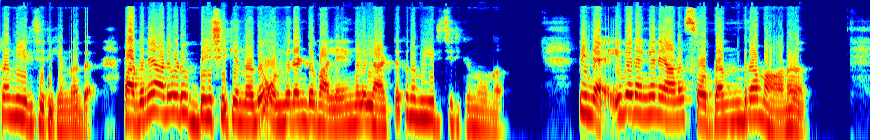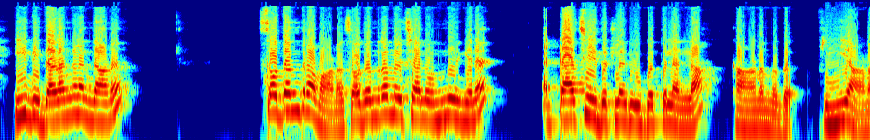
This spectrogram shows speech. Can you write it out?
ക്രമീകരിച്ചിരിക്കുന്നത്. അപ്പൊ അതിനെയാണ് ഇവിടെ ഉദ്ദേശിക്കുന്നത്. ഒന്ന് രണ്ട് വലയങ്ങളിലായിട്ട് ക്രമീകരിച്ചിരിക്കുന്നു എന്ന്. പിന്നെ ഇവരെങ്ങനെയാണ്? സ്വതന്ത്രമാണ്. ഈ വിതളങ്ങൾ എന്താണ്? സ്വതന്ത്രമാണ്. സ്വതന്ത്രം എന്ന് വെച്ചാൽ ഒന്നും ഇങ്ങനെ അറ്റാച്ച് ചെയ്തിട്ടുള്ള രൂപത്തിലല്ല കാണുന്നത്. ഫ്രീ ആണ്.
